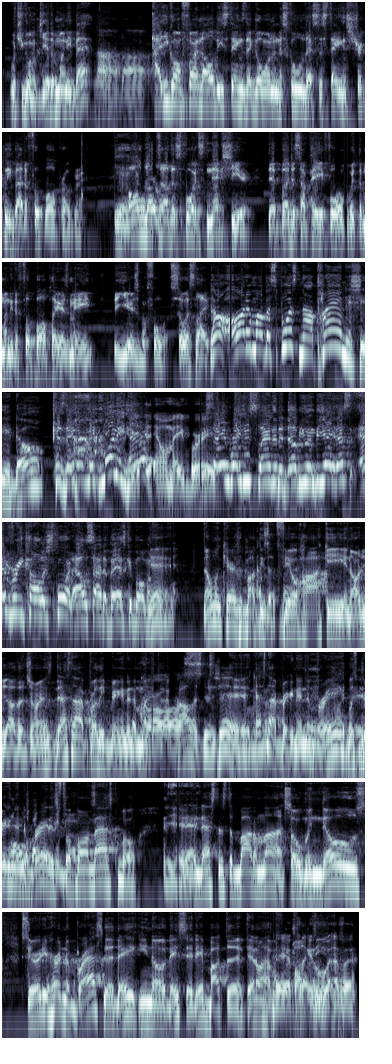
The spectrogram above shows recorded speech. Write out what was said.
what you gonna get the money back? Nah, dog. How you gonna fund all these things that go on in the school that's sustained strictly by the football program? yeah. All of those other sports next year that budgets are paid for with the money the football players made the years before. So it's like Dog, all them other sports not playing this year, dog. because they don't make money, Yeah, they don't make bread. The same way you slander the WNBA, that's every college sport outside of basketball and Yeah. football. No one cares about these field hockey and all the other joints. That's not really bringing in the money to the colleges. Yeah, that's not bringing in the bread. What's bringing in the bread is football and basketball. Yeah. And, and that's just the bottom line. So when those, so you already heard Nebraska, they, you know, they said they about to, if they don't have a They'll football play team, whoever.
